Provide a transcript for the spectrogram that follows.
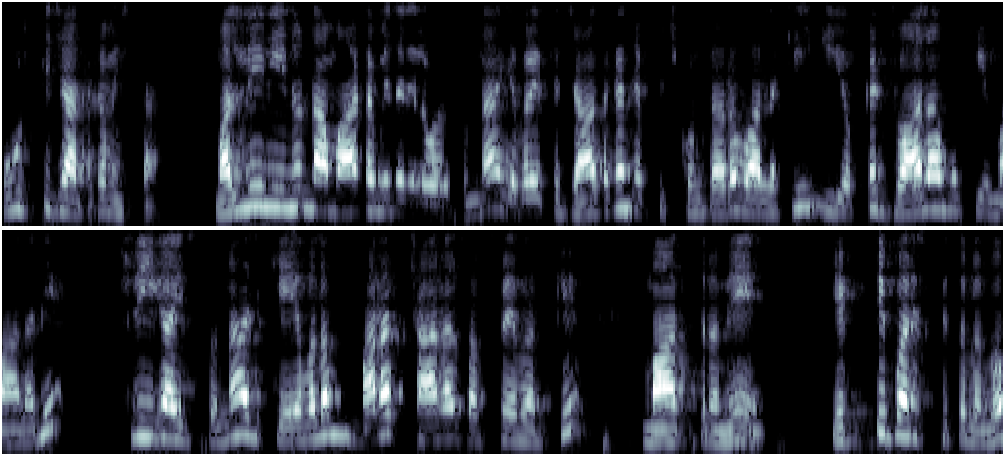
పూర్తి జాతకం ఇస్తాను మళ్ళీ నేను నా మాట మీద నిలబడుతున్నా ఎవరైతే జాతకం చెప్పించుకుంటారో వాళ్ళకి ఈ యొక్క జ్వాలాముఖి మాలని ఫ్రీగా ఇస్తున్నా. అది కేవలం మన ఛానల్ సబ్స్క్రైబర్స్కి మాత్రమే. ఎట్టి పరిస్థితులలో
